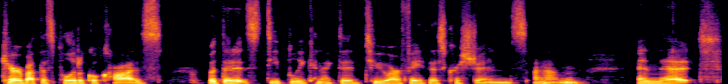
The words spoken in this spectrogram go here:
care about this political cause, but that it's deeply connected to our faith as Christians, um, mm-hmm. and that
